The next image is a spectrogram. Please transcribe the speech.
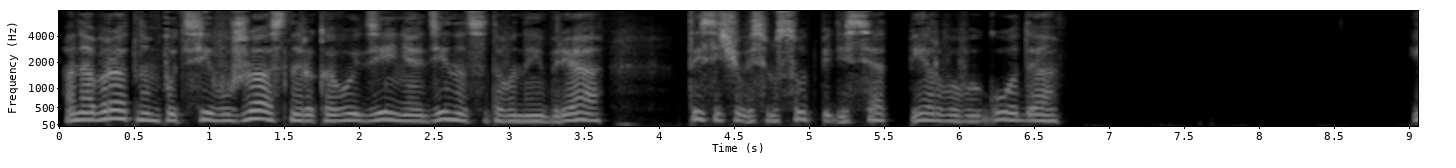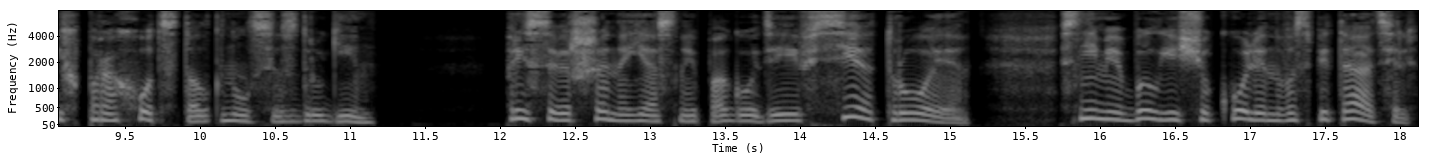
а на обратном пути в ужасный роковой день 11 ноября 1851 года их пароход столкнулся с другим. При совершенно ясной погоде, и все трое, с ними был еще Колин-воспитатель,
